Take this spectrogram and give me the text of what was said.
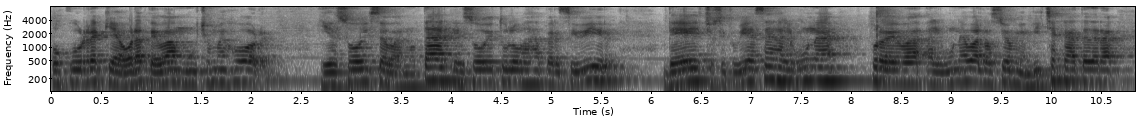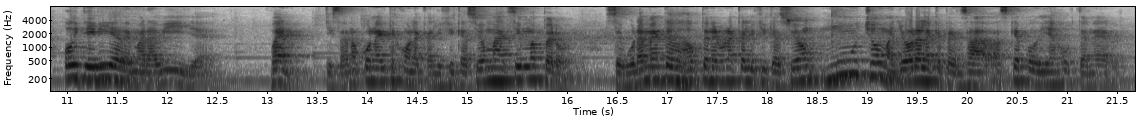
ocurre que ahora te va mucho mejor y eso hoy se va a notar, eso hoy tú lo vas a percibir. De hecho, si tuvieses alguna prueba, alguna evaluación en dicha cátedra, hoy te iría de maravilla. Bueno, Quizá no conectes con la calificación máxima, pero seguramente vas a obtener una calificación mucho mayor a la que pensabas que podías obtener.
